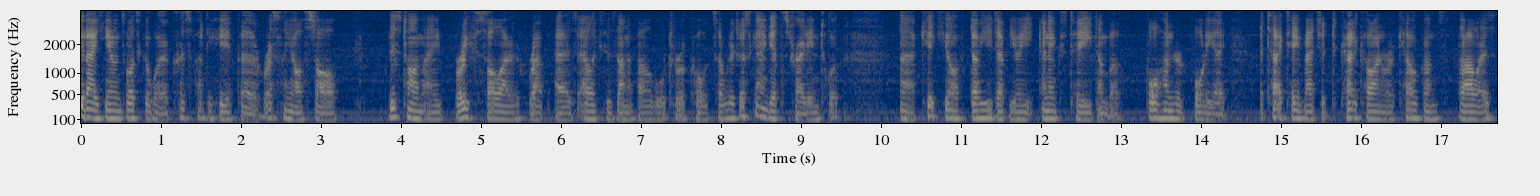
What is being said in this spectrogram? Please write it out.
G'day humans, what's good work? Chris Fundy here for Wrestling Aus Style. This time a brief solo wrap as Alex is unavailable to record, so we're just going to get straight into it. Uh, kick you off WWE NXT number 448, a tag team match at Dakota Kai and Raquel Gonzalez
